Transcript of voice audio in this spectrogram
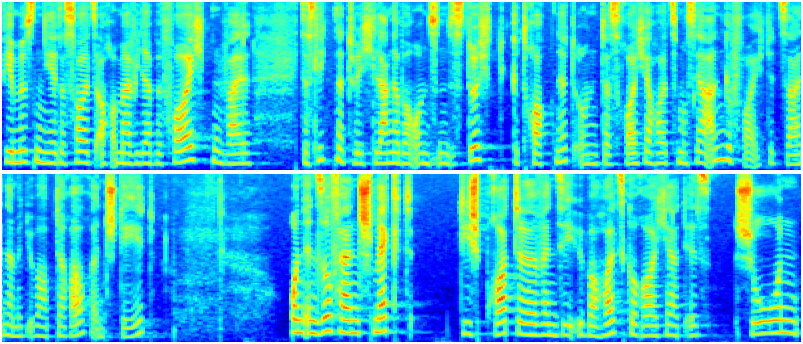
Wir müssen hier das Holz auch immer wieder befeuchten, weil das liegt natürlich lange bei uns und ist durchgetrocknet und das Räucherholz muss ja angefeuchtet sein, damit überhaupt der Rauch entsteht. Und insofern schmeckt die Sprotte, wenn sie über Holz geräuchert ist, schon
